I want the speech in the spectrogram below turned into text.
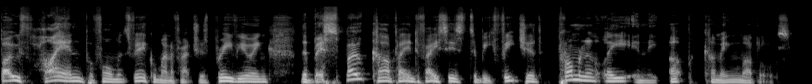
both high end performance vehicle manufacturers previewing the bespoke CarPlay interfaces to be featured prominently in the upcoming models.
